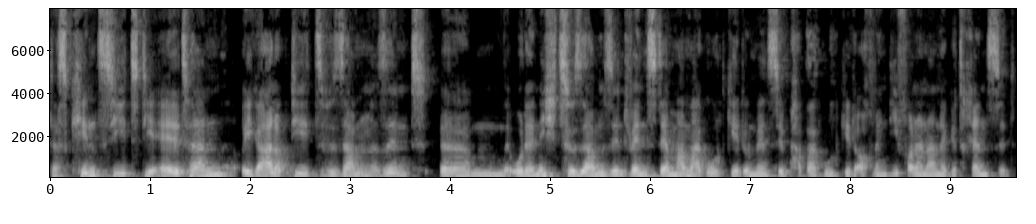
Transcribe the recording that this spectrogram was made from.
Das Kind sieht die Eltern, egal ob die zusammen sind ähm, oder nicht zusammen sind, wenn es der Mama gut geht und wenn es dem Papa gut geht, auch wenn die voneinander getrennt sind,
